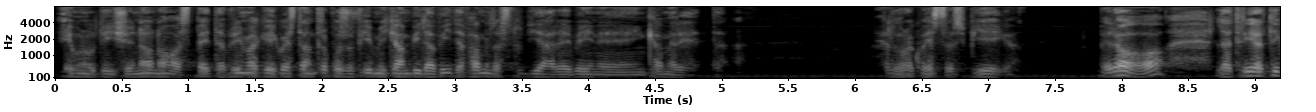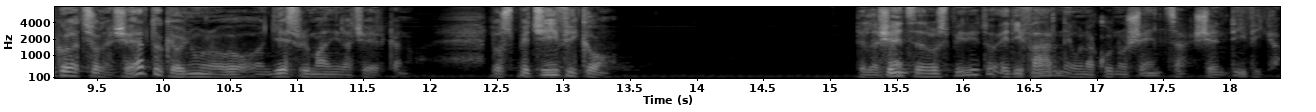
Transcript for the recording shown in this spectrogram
E uno dice, no, no, aspetta, prima che questa antroposofia mi cambi la vita, fammela studiare bene in cameretta. E allora questo spiega. Però la triarticolazione, certo che ognuno, gli esseri umani la cercano. Lo specifico della scienza dello spirito è di farne una conoscenza scientifica.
